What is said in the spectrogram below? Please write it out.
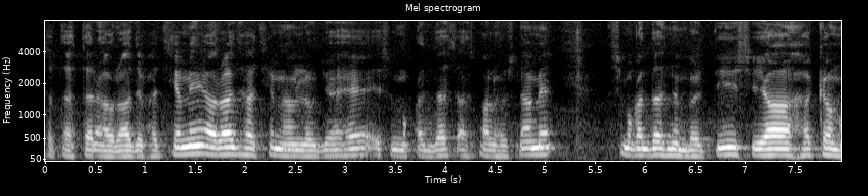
ستہتر اوراد فتح میں۔ اوراد فتح میں ہم لوگ جو ہے، اس مقدس اسما الحسنہ میں مقدس نمبر تیس یا حکم۔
